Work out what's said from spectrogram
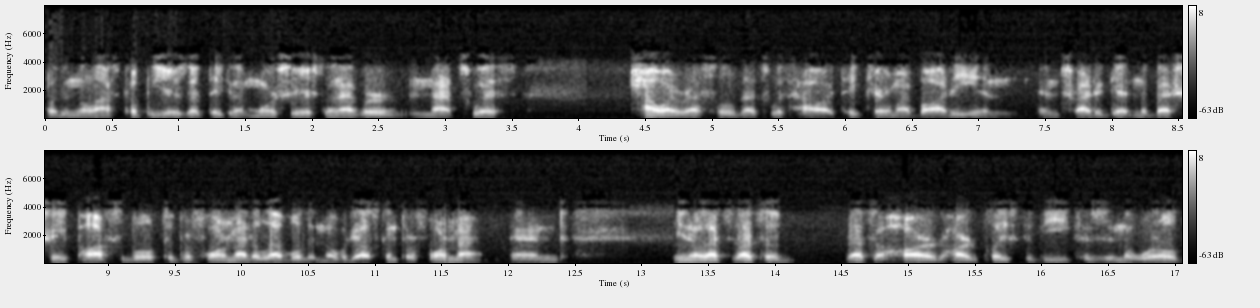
but in the last couple years, I've taken it more serious than ever, and that's with how I wrestle. That's with how I take care of my body and and try to get in the best shape possible to perform at a level that nobody else can perform at. And you know, that's that's a that's a hard hard place to be because in the world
